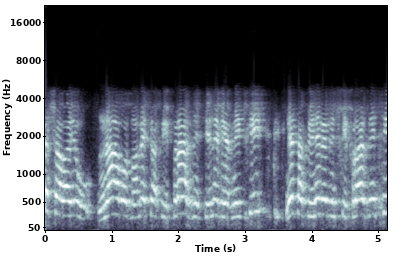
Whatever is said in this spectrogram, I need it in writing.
dešavaju navodno nekakvi praznici nevjernički, nekakvi nevjernički praznici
